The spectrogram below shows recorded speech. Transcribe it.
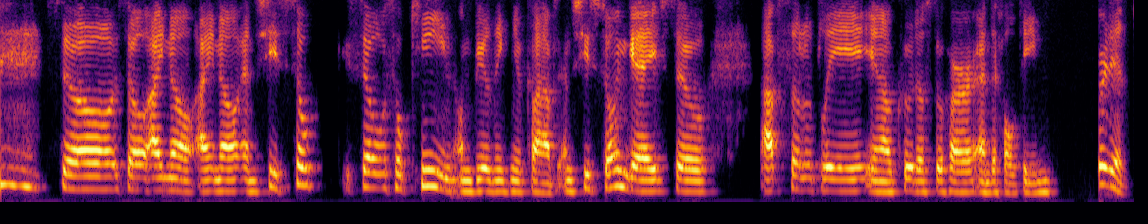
so, so I know. I know. And she's so so so keen on building new clubs, and she's so engaged. So, absolutely, you know, kudos to her and the whole team. Brilliant,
